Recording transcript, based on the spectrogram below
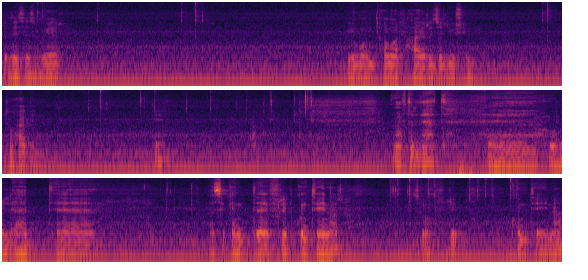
so this is where we want our high resolution to happen. Okay? After that uh, we will add uh, a second uh, flip container. So flip container.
